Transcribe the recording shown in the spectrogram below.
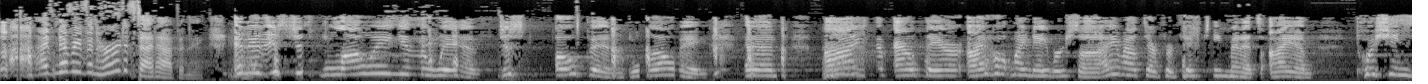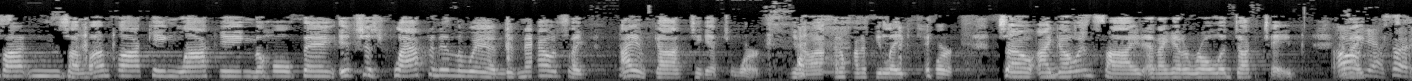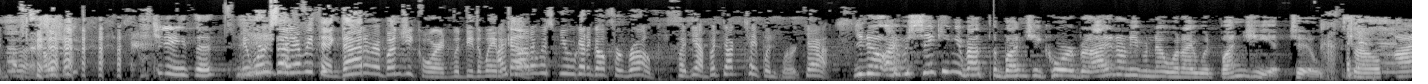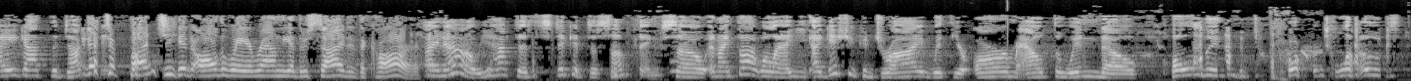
I've never even heard of that happening. and it is just blowing in the wind, just open, blowing. And I am out there. I hope my neighbors saw. I am out there for 15 minutes. I am pushing buttons. I'm unlocking, locking, the whole thing. It's just flapping in the wind. And now it's like. I have got to get to work. You know, I I don't want to be late for work. So I go inside and I get a roll of duct tape. And Oh I, yeah, good. good. Jesus. It works on everything. That or a bungee cord would be the way to I go. I thought it was you were going to go for rope, but yeah, but duct tape would work. Yeah. You know, I was thinking about the bungee cord, but I don't even know what I would bungee it to. So I got the duct tape. You'd have to bungee it all the way around the other side of the car. I know you have to stick it to something. So, and I thought, well, I, I guess you could drive with your arm out the window, holding the door closed.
